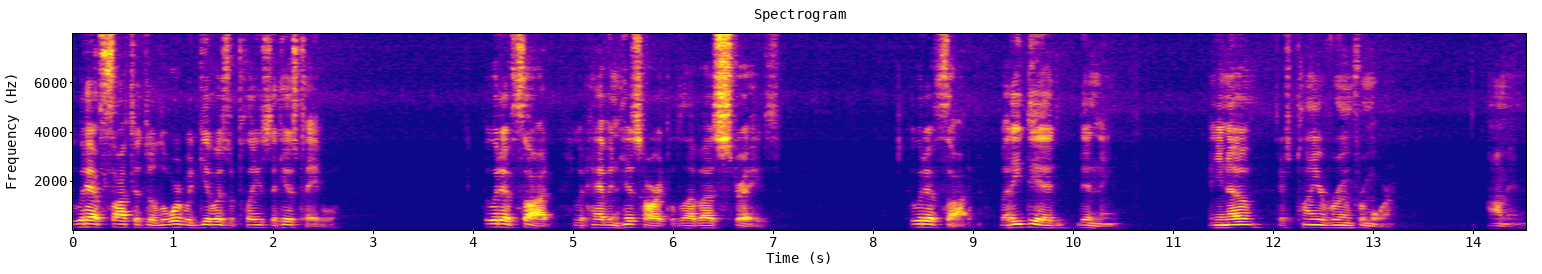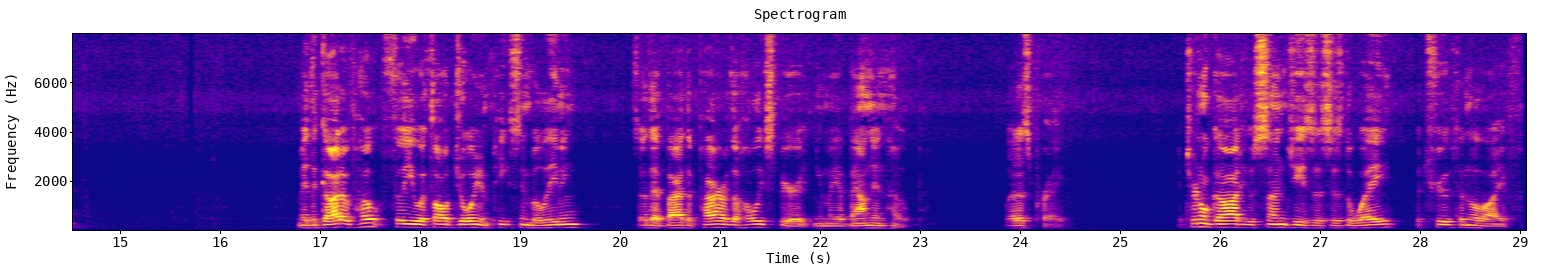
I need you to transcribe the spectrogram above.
Who would have thought that the Lord would give us a place at his table? Who would have thought he would have in his heart to love us strays? Who would have thought? But he did, didn't he? And you know, there's plenty of room for more. Amen. May the God of hope fill you with all joy and peace in believing, so that by the power of the Holy Spirit you may abound in hope. Let us pray. Eternal God, whose Son Jesus is the way, the truth, and the life,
